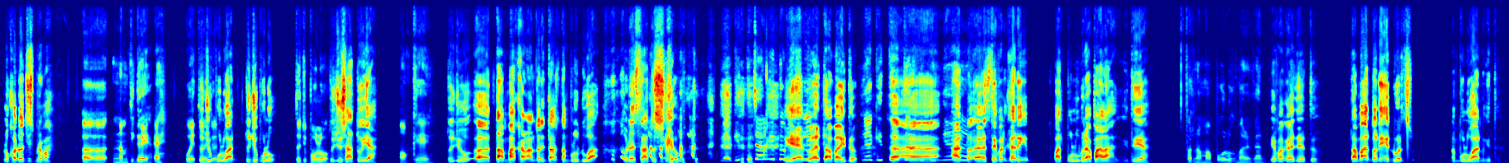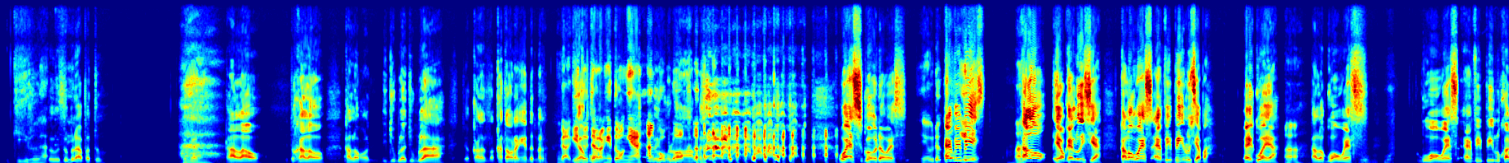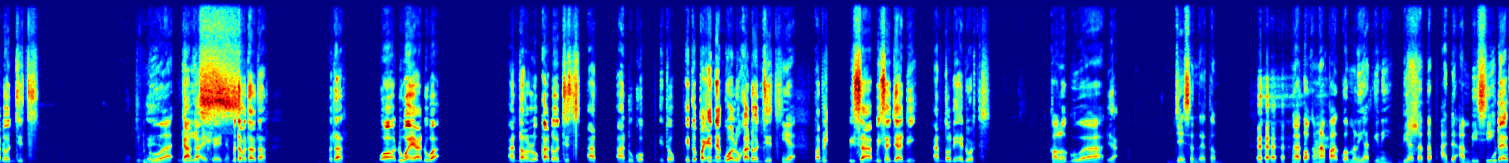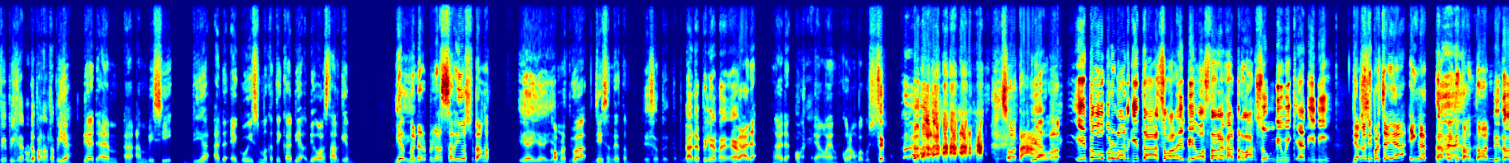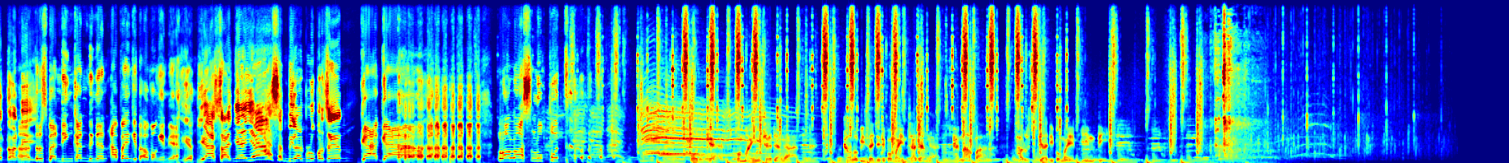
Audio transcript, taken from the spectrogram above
Luka Doncic berapa? Eh 63 ya? Eh, wait, wait, wait. 70-an? 70. 70. 71 ya. Oke. 7 eh, tambah kalau Anthony Towns 62. Udah 130. Gak gitu cara itu. Iya, gua tambah itu. Gak gitu Eh, cara eh, hitungnya. An- eh, Stephen Curry 40 berapa lah gitu ya. Pernah 50 kemarin kan. Ya makanya tuh. Tambah Anthony Edwards 60-an gitu. Gila Tuh, itu sih. berapa tuh? Ya kan? Kalau itu kalau kalau di jumlah-jumlah kalau kata orang yang denger Nggak Ya gitu ampun. cara ngitungnya. Goblok. Wes, gue udah Wes. Ya udah gue MVP. Kalau ya oke Luis ya. Kalau Wes MVP lu siapa? Eh gua ya. Heeh. Kalau gua Wes gua Wes MVP Luka Doncic. Mungkin gak Gua ya? Enggak enggak kayaknya. Bentar bentar bentar. Bentar. Oh, dua ya, dua. Antara Luka Doncic at, aduh gua itu itu pengennya gua Luka Doncic. Iya. Tapi bisa bisa jadi Anthony Edwards. Kalau gua Ya. Jason Tatum. Nggak tahu kenapa gue melihat gini, dia tetap ada ambisi. Udah MVP kan? Udah pernah tapi Iya, dia ada eh, ambisi, dia ada egoisme ketika dia di All Star Game. Dia Iya, iya. bener-bener serius banget. Iya iya iya. Kalau menurut gue Jason Tatum. Jason Tatum. Enggak ada pilihan lain. Eh, Nggak ada, nggak ada. Oke. Yang lain kurang bagus. Sip. So tahu. Ya, itu obrolan kita soal NBA All Star akan berlangsung di weekend ini. Jangan dipercaya, ingat tapi ditonton. Ditonton Eh, di terus bandingkan dengan apa yang kita omongin ya. ya biasanya ya 90% Gagal. Lolos luput. Podcast Pemain Cadangan. Kalau bisa jadi pemain cadangan, kenapa harus jadi pemain inti?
